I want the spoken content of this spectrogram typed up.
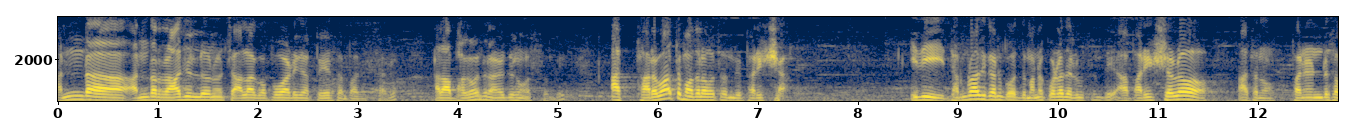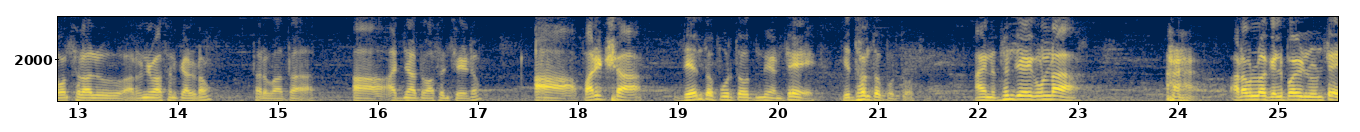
అంద అందరు రాజుల్లోనూ చాలా గొప్పవాడిగా పేరు సంపాదిస్తారు. అలా భగవంతుని అనుగ్రహం వస్తుంది. ఆ తర్వాత మొదలవుతుంది పరీక్ష. ఇది ధర్మరాజుకి అనుకోవద్దు మనకు కూడా జరుగుతుంది. ఆ పరీక్షలో అతను పన్నెండు సంవత్సరాలు అరణ్యవాసానికి వెళ్ళడం తర్వాత ఆ అజ్ఞాతవాసం చేయడం. ఆ పరీక్ష దేంతో పూర్తవుతుంది అంటే యుద్ధంతో పూర్తవుతుంది. ఆయన యుద్ధం చేయకుండా అడవుల్లోకి వెళ్ళిపోయి ఉంటే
